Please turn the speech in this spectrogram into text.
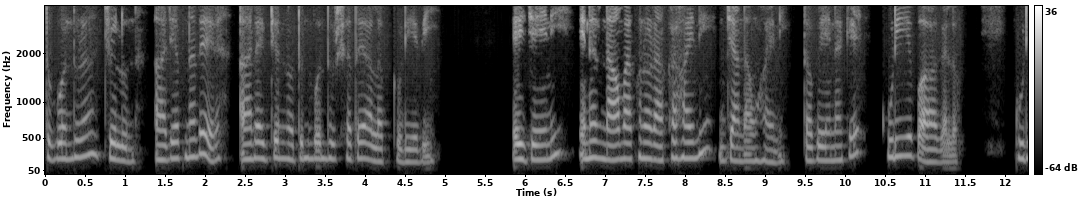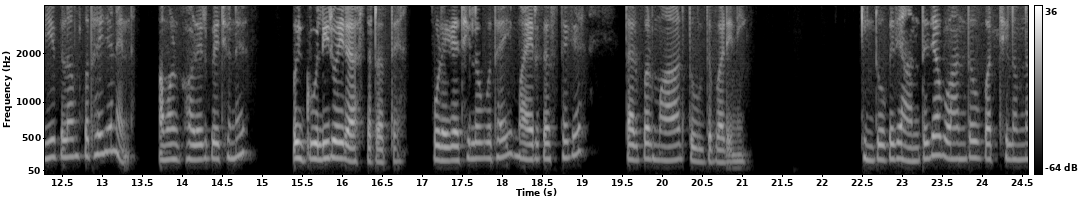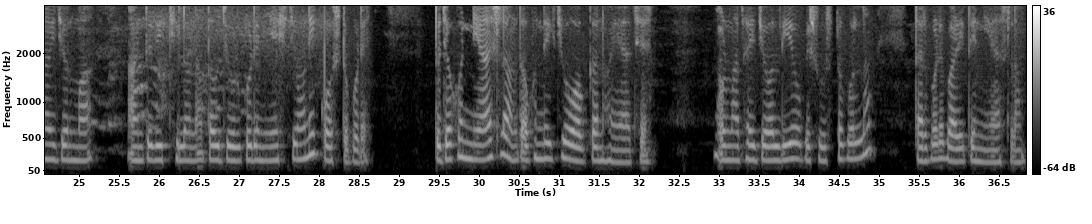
তো বন্ধুরা, চলুন আজ আপনাদের আর একজন নতুন বন্ধুর সাথে আলাপ করিয়ে দিই। এই যে ইনি, এনার নাম এখনও রাখা হয়নি, জানাও হয়নি। তবে এনাকে কুড়িয়ে পাওয়া গেল। কুড়িয়ে পেলাম কোথায় জানেন? আমার ঘরের পেছনে ওই গলির ওই রাস্তাটাতে। পড়ে গেছিল বোধহয় মায়ের কাছ থেকে। তারপর মা আর তুলতে পারেনি। কিন্তু ওকে যে আনতে যাব, আনতেও পারছিলাম না ওই জোর মা। আনতে দিচ্ছিল না, তাও জোর করে নিয়ে এসছি, অনেক কষ্ট করে। তো যখন নিয়ে আসলাম, তখন দেখছি ও অজ্ঞান হয়ে আছে। ওর মাথায় জল দিয়ে ওকে সুস্থ করলাম, তারপরে বাড়িতে নিয়ে আসলাম।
